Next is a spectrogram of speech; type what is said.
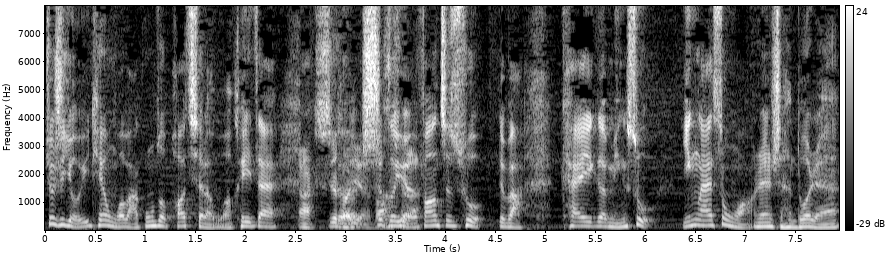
就是有一天我把工作抛弃了，我可以在啊，诗和远方诗和远方之处，对吧？开一个民宿，迎来送往，认识很多人，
